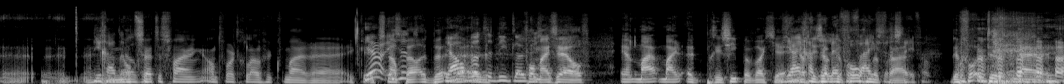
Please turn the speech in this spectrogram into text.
Eh, Die gaat not satisfying antwoord, geloof ik. Maar eh, ik, Ja, ik snap het? wel... Het, Ja, omdat het niet leuk Voor is. mijzelf. En, maar, maar het principe wat je... en Jij dat gaat is ook de volgende 50, vraag. De, vo- de, nee,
